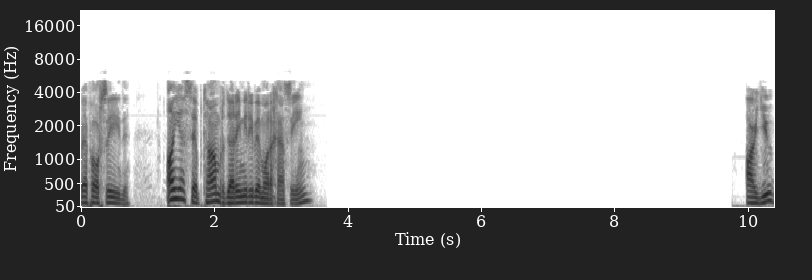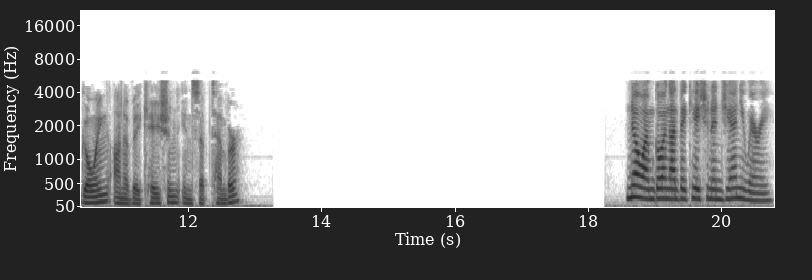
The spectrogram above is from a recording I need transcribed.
بپرسید آیا سپتامبر داری میری به مرخصی؟ Are you going on a vacation in September? No, I'm going on vacation in January.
